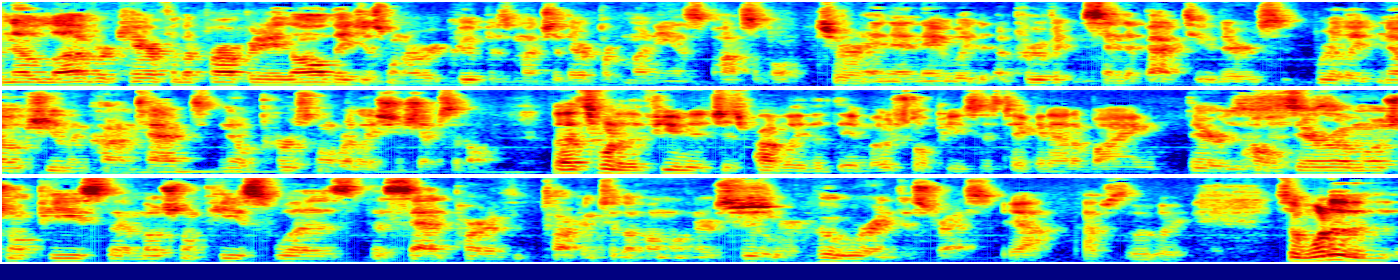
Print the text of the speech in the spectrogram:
no love or care for the property at all. They just want to recoup as much of their money as possible Sure. and then they would approve it and send it back to you. There's really no human contact, no personal relationships at all. That's one of the few niches probably that the emotional piece is taken out of buying. There's Homes. zero emotional piece. The emotional piece was the sad part of talking to the homeowners who, Sure. who were in distress. Yeah, absolutely. So one of the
